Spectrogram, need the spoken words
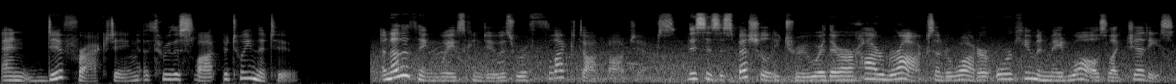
and diffracting through the slot between the two. Another thing waves can do is reflect off objects. This is especially true where there are hard rocks underwater or human-made walls like jetties.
